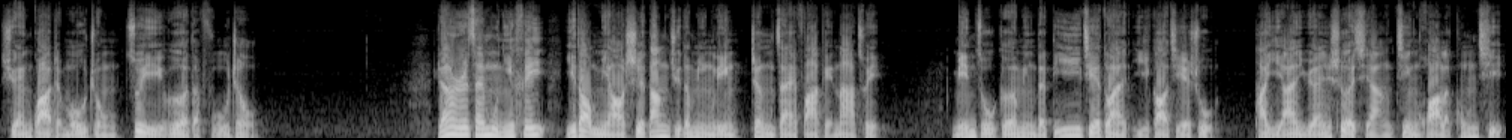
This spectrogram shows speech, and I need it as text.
悬挂着某种罪恶的符咒。然而，在慕尼黑，一道藐视当局的命令正在发给纳粹。民族革命的第一阶段已告结束。他已按原设想净化了空气。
